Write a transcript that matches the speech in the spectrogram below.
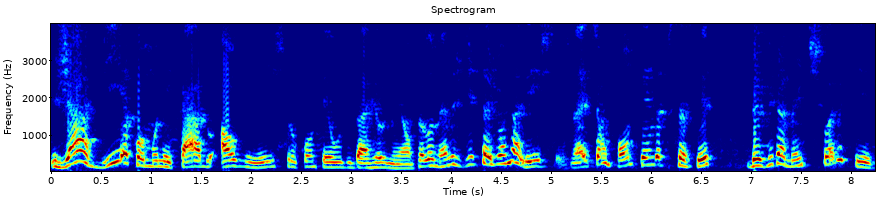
já havia comunicado ao ministro o conteúdo da reunião, pelo menos disse a jornalistas. Né? Esse é um ponto que ainda precisa ser devidamente esclarecido,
